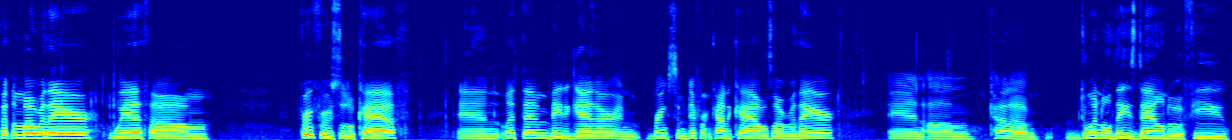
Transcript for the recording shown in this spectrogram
putting them over there with um, Froo little calf, and let them be together and bring some different kind of cows over there, and um, kind of dwindle these down to a few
